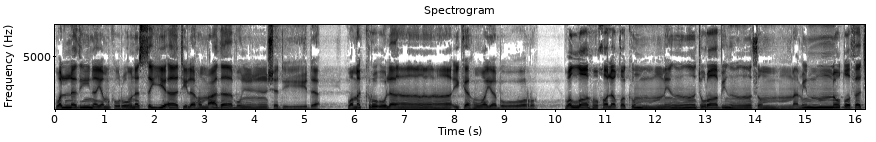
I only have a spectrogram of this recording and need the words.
والذين يمكرون السيئات لهم عذاب شديد. ومكر أولئك هو يبور. والله خلقكم من تراب ثم من نطفة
